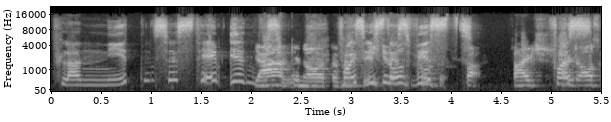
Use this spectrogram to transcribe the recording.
Planetensystem. Irgendwie Ja, so. genau. Das Falls nicht ihr das wisst, Fa falsch, Falls- falsch aus.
